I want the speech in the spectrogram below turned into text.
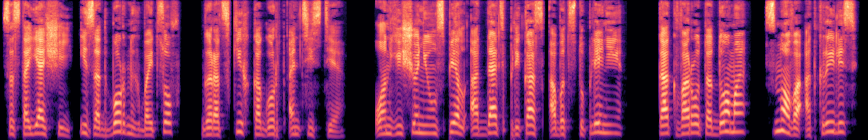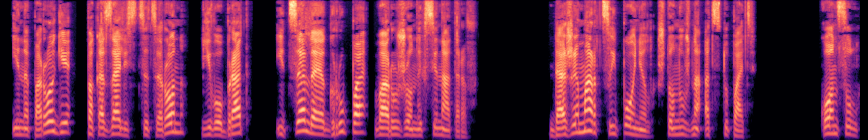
состоящей из отборных бойцов городских когорт Антистия. Он еще не успел отдать приказ об отступлении, как ворота дома снова открылись, и на пороге показались Цицерон, его брат и целая группа вооруженных сенаторов. Даже Марций понял, что нужно отступать. Консул,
